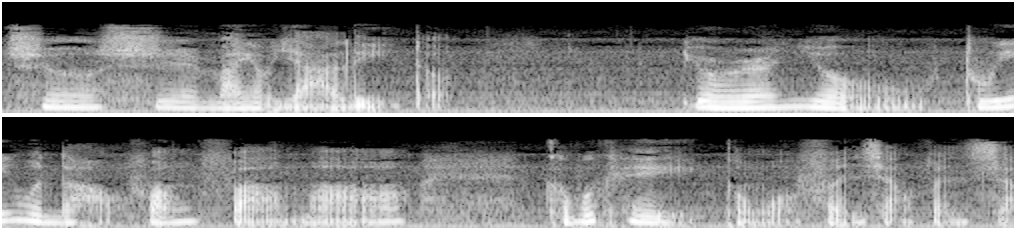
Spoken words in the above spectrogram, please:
就是蛮有压力的。有人有读英文的好方法吗？可不可以跟我分享分享？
